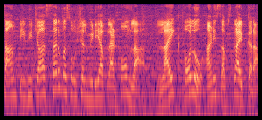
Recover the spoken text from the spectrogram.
साम टीव्हीच्या सर्व सोशल मीडिया प्लॅटफॉर्मला लाईक फॉलो आणि सबस्क्राईब करा.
